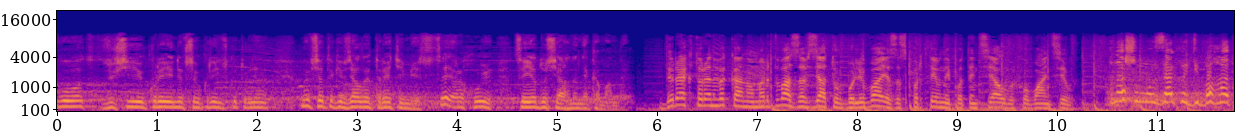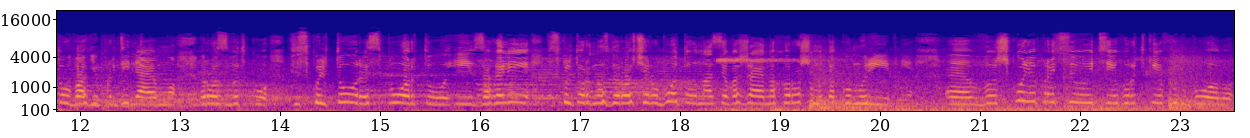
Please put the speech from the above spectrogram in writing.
От, з усієї України, всеукраїнського турніру. Ми все-таки взяли третє місце. Це я рахую, це є досягнення команди. Директор НВК номер 2 завзято вболіває за спортивний потенціал вихованців. В нашому закладі багато уваги приділяємо розвитку фізкультури, спорту і взагалі фізкультурно-здоровча робота у нас я вважаю на хорошому такому рівні. Е, В школі працюють гуртки футболу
